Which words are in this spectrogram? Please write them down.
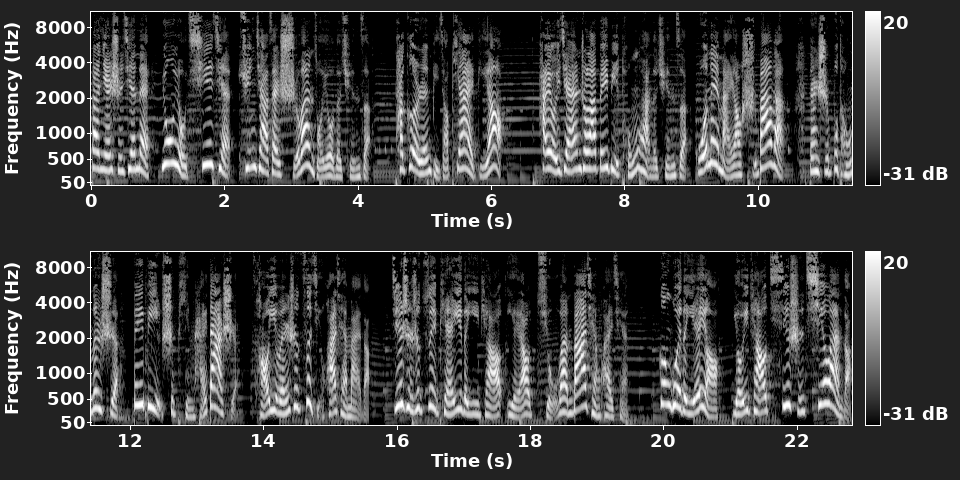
半年时间内拥有七件均价在十万左右的裙子，他个人比较偏爱迪奥，还有一件 Angelababy 同款的裙子，国内买要十八万，但是不同的是，Baby 是品牌大使，曹艺文是自己花钱买的，即使是最便宜的一条也要九万八千块钱，更贵的也有，有一条七十七万的，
